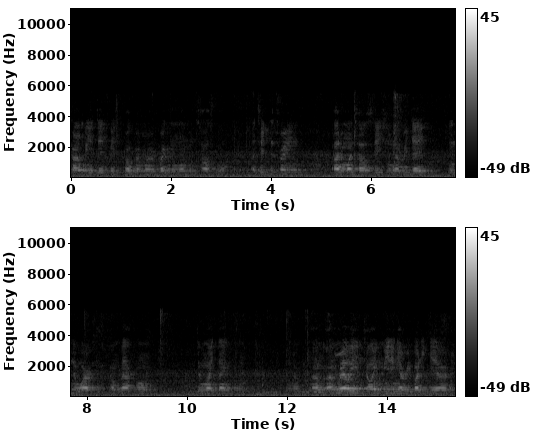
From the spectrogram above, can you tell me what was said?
currently a database programmer at Brigham and Women's Hospital. I take the train out of Montello Station every day into work, come back home, do my thing, and you know, I'm, I'm really enjoying meeting everybody here, and,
